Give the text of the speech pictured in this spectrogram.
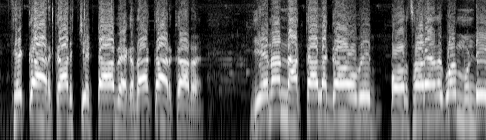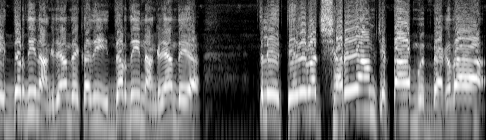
ਇੱਥੇ ਘਰ ਘਰ ਚਿੱਟਾ ਵਿਕਦਾ, ਘਰ ਘਰ। ਜੇ ਨਾ ਨਾਕਾ ਲੱਗਾ ਹੋਵੇ, ਪੁਲਿਸ ਵਾਲਿਆਂ ਦੇ ਕੋਲ ਮੁੰਡੇ ਇੱਧਰ ਦੀ ਲੰਘ ਜਾਂਦੇ, ਕਦੀ ਇੱਧਰ ਦੀ ਲੰਘ ਜਾਂਦੇ ਆ। ਤਲੇਤੇ ਦੇ ਵਿੱਚ ਸ਼ਰੇਆਮ ਚਿੱਟਾ ਵ- ਵਿਕਦਾ ਆ।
